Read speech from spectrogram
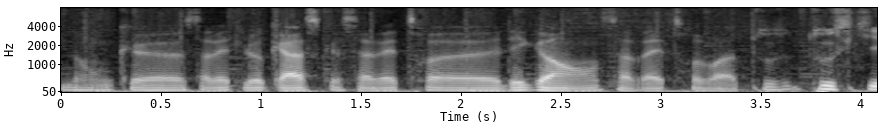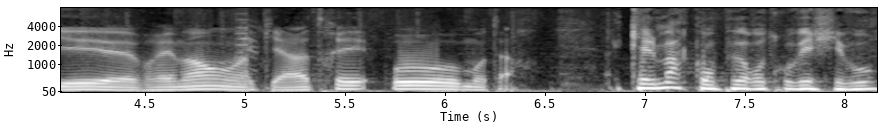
Donc euh, ça va être le casque, ça va être euh, les gants, ça va être tout, tout ce qui est euh, vraiment qui a attrait au motard. Quelle marque on peut retrouver chez vous?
